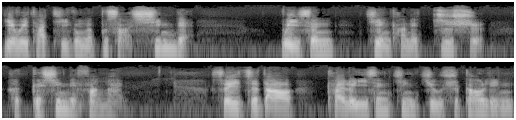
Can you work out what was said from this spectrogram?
也为他提供了不少新的卫生健康的知识和革新的方案。所以，直到凯洛医生近九十高龄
